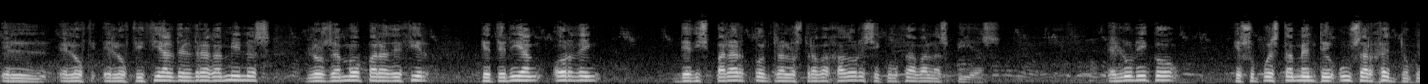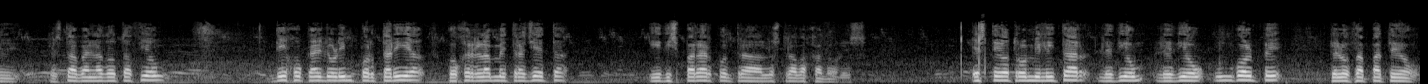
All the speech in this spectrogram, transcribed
El, oficial del dragaminas los llamó para decir que tenían orden de disparar contra los trabajadores si cruzaban las pías el único que supuestamente un sargento que, que estaba en la dotación dijo que a él no le importaría coger la metralleta y disparar contra los trabajadores. Este otro militar le dio, le dio un golpe que lo zapateó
